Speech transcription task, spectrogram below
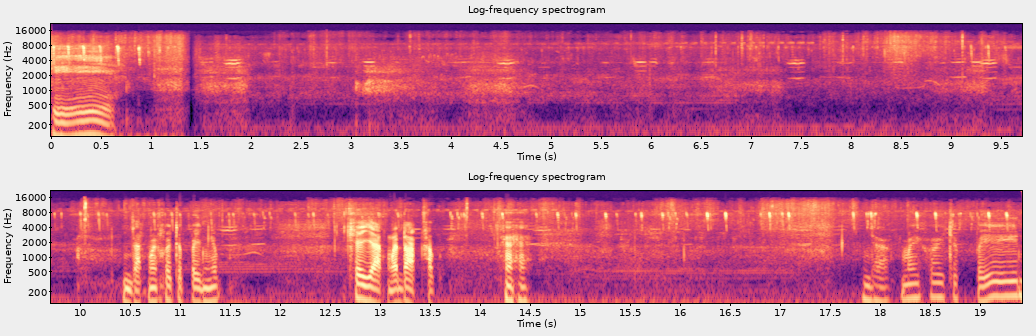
เค ดักไม่ค่อยจะเป็นครับ แค่อยากมาดักครับ อยากไม่ค่อยจะเป็น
